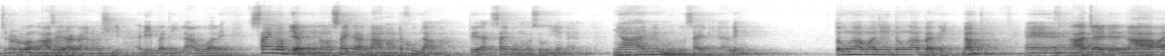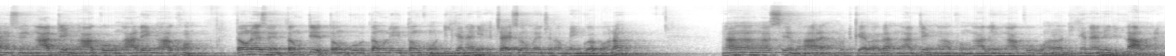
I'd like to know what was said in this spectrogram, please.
ကျွန်တော်တို့က90ရာခိုင်နှုန်းရှိတယ်အဲ့ဒီပတ်တီလာဖို့ကလေ site မပြတ်ဘူးနော် site ကလာမှာတစ်ခုလာမှာသိလား site ကိုမစိုးရင်လည်းအများကြီးပဲမို့လို့ site တွေကလေ 35ဝန်းချင်း35ပတ်တီနော်အဲ9ကြိုက်တဲ့9ပိုင်းဆိုရင်9 1 9 9 9 4 9ခွန်3လဲဆိုရင်3 1 3 9 3 4 3ခွန်ဒီကနေ့နေအကြိုက်ဆုံးပဲကျွန်တော် main ကွက်ပေါ့နော်9 9 9ဆင်းပါတဲ့ဟုတ်တကယ်ပါဗျ9 1 9ခွန်9 4 9 9ပေါ့နော်ဒီကနေ့နေလှပါတယ်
